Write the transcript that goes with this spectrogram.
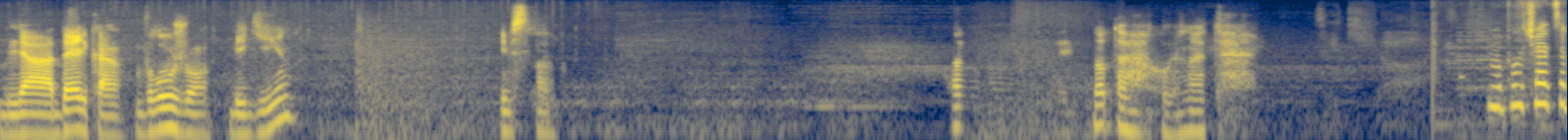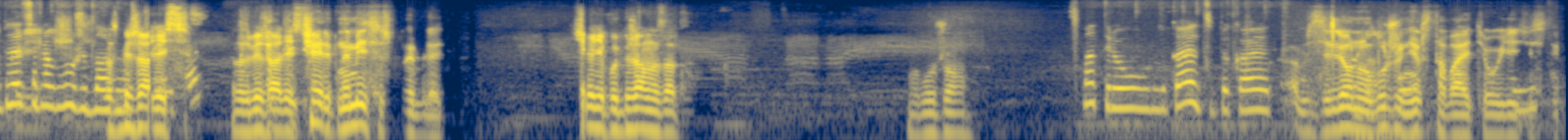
Для Делька в лужу беги и встань. Ну так, хуй знает. Мы, получается, обязательно в лужу должны... Разбежались, да? разбежались. Так, череп на месте стой, блядь. Череп убежал назад. В лужу. Смотрю, убегает, забегает. В зеленую лужу не вставайте, уйдите с ним.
